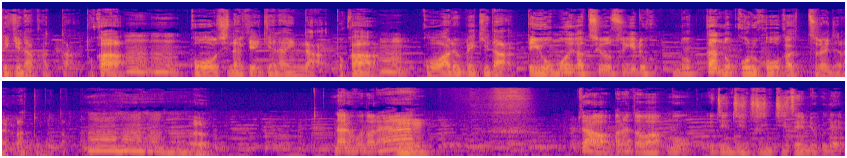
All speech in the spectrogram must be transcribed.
できなかったとうか、ん。こうしなきゃいけないんだとか、うん。こうあるべきだっていう思いが強すぎるのが残る方が辛いんじゃないかなと思った。うんうんうんうん。うん。なるほどうね、ん。じゃああなたはもう一日一日全力で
